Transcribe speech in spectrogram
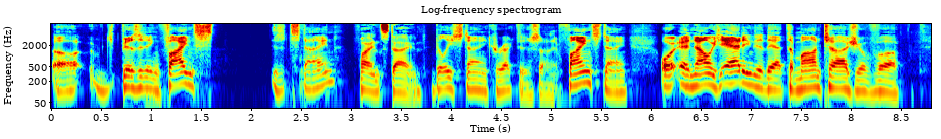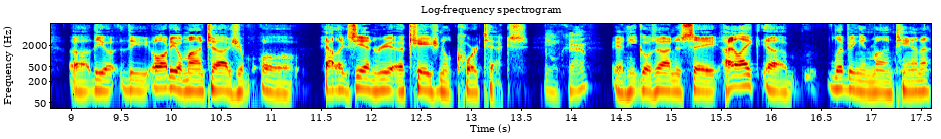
uh, visiting Fine. Is it Stein? Feinstein. Billy Stein corrected us on it. Feinstein, or and now he's adding to that the montage of uh, uh, the the audio montage of uh, Alexandria Occasional Cortex, Okay. and he goes on to say, "I like uh, living in Montana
